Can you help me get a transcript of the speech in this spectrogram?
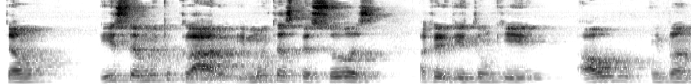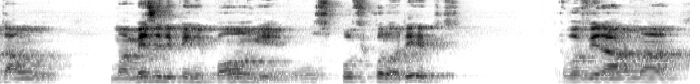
Então isso é muito claro e muitas pessoas acreditam que ao implantar um, uma mesa de ping-pong, uns puff coloridos, eu vou virar uma,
